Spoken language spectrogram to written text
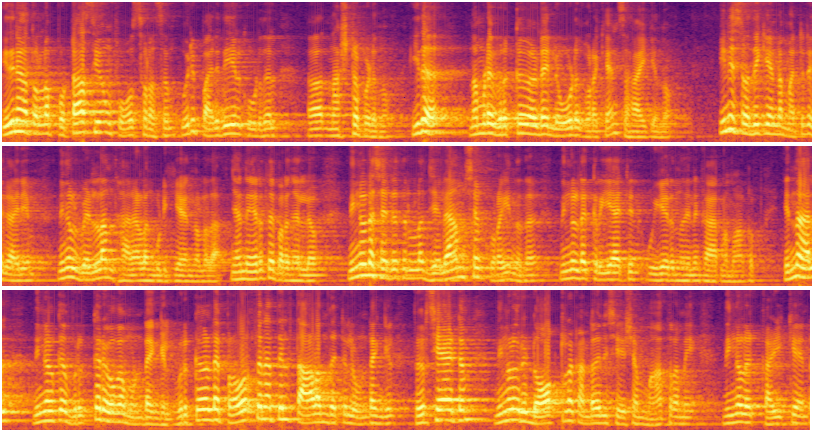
ഇതിനകത്തുള്ള പൊട്ടാസ്യവും ഫോസ്ഫറസും ഒരു പരിധിയിൽ കൂടുതൽ നഷ്ടപ്പെടുന്നു. ഇത് നമ്മുടെ വൃക്കകളുടെ ലോഡ് കുറയ്ക്കാൻ സഹായിക്കുന്നു. ഇനി ശ്രദ്ധിക്കേണ്ട മറ്റൊരു കാര്യം നിങ്ങൾ വെള്ളം ധാരാളം കുടിക്കുക എന്നുള്ളതാണ് ഞാൻ നേരത്തെ പറഞ്ഞല്ലോ നിങ്ങളുടെ ശരീരത്തിലുള്ള ജലാംശം കുറയുന്നത് നിങ്ങളുടെ ക്രിയാറ്റിൻ ഉയരുന്നതിന് കാരണമാകും. എന്നാൽ നിങ്ങൾക്ക് വൃക്കരോഗമുണ്ടെങ്കിൽ വൃക്കകളുടെ പ്രവർത്തനത്തിൽ താളം തെറ്റലുണ്ടെങ്കിൽ തീർച്ചയായിട്ടും നിങ്ങളൊരു ഡോക്ടറെ കണ്ടതിന് ശേഷം മാത്രമേ നിങ്ങൾ കഴിക്കേണ്ട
